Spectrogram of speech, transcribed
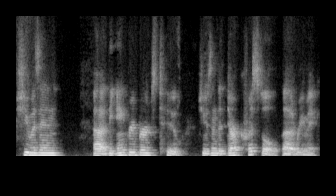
She was in uh, the Angry Birds 2. She was in the Dark Crystal uh, remake.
